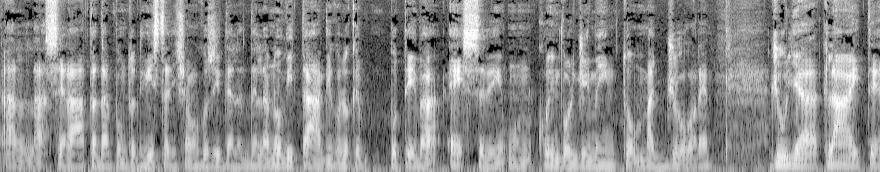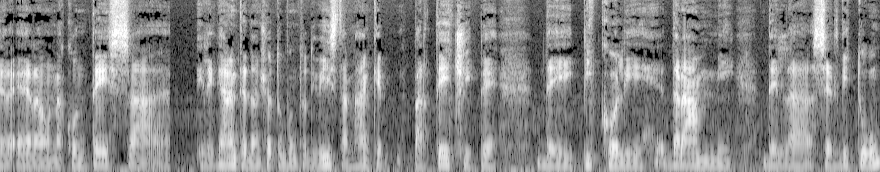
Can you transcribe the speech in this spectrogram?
alla serata dal punto di vista diciamo così della, della novità di quello che poteva essere un coinvolgimento maggiore. Giulia Kleiter era una contessa elegante da un certo punto di vista, ma anche partecipe dei piccoli drammi della servitù.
